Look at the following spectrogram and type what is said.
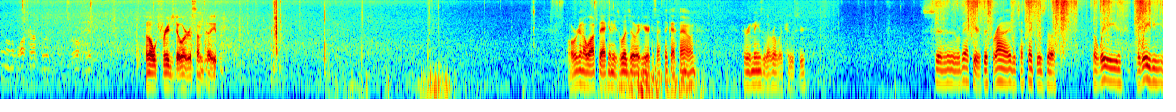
I don't want to walk off with. It's all heavy. An old fridge door of some type. We're gonna walk back in these woods over here because I think I found the remains of the roller coaster. So we're back here at this ride, which I think was the the wave, the wavy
